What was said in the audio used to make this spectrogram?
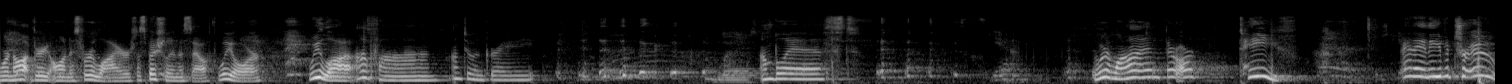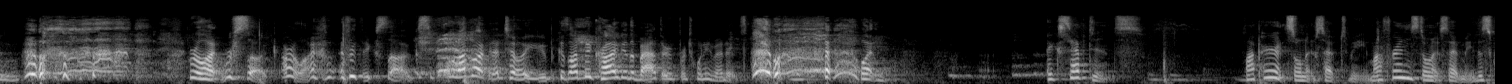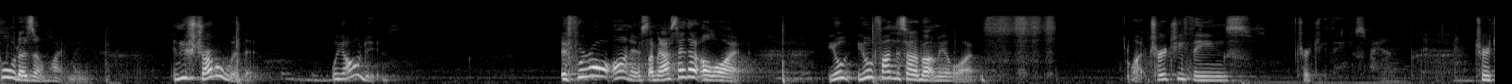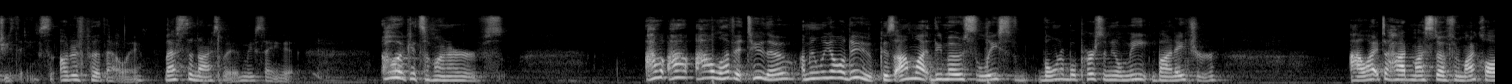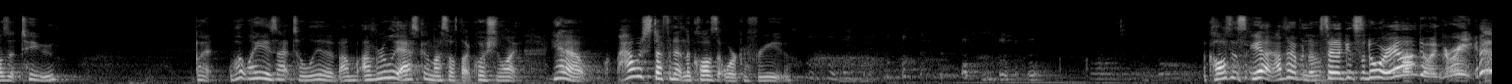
we're not very honest. We're liars, especially in the South. We are. We lie. I'm fine. I'm doing great. I'm blessed. I'm blessed. Yeah. We're lying. There are teeth. It ain't even true. we're like, we're suck. Our life, everything sucks. But I'm not going to tell you because I've been crying in the bathroom for 20 minutes. like, acceptance. My parents don't accept me. My friends don't accept me. The school doesn't like me. And you struggle with it. We all do. If we're all honest, I mean, I say that a lot. You'll, you'll find this out about me a lot. Like churchy things, churchy things, man. Churchy things. I'll just put it that way. That's the nice way of me saying it. Oh, it gets on my nerves. I, I, I love it too, though. I mean, we all do, because I'm like the most least vulnerable person you'll meet by nature. I like to hide my stuff in my closet too. But what way is that to live? I'm, I'm really asking myself that question like, yeah, how is stuffing it in the closet working for you? Closets, yeah, I'm having to sit against the door. Yeah, I'm doing great.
